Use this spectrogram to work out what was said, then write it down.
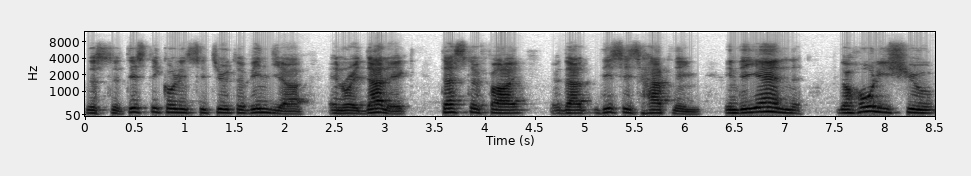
the Statistical Institute of India, and Redalyc testify that this is happening. In the end, the whole issue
